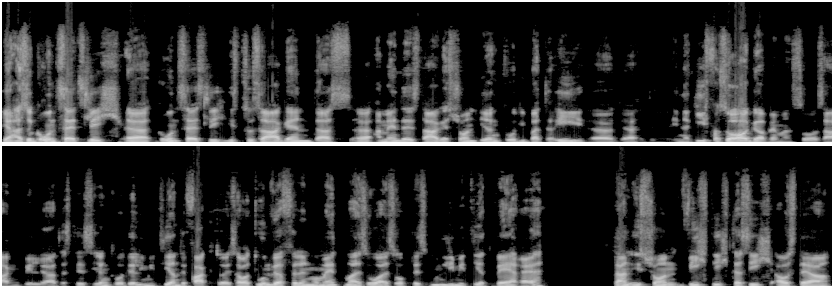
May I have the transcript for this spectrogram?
Ja, also grundsätzlich, äh, grundsätzlich ist zu sagen, dass äh, am Ende des Tages schon irgendwo die Batterie, äh, der, Energieversorger, wenn man so sagen will, ja, dass das irgendwo der limitierende Faktor ist. Aber tun wir für den Moment mal so, als ob das unlimitiert wäre, dann ist schon wichtig, dass ich aus der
